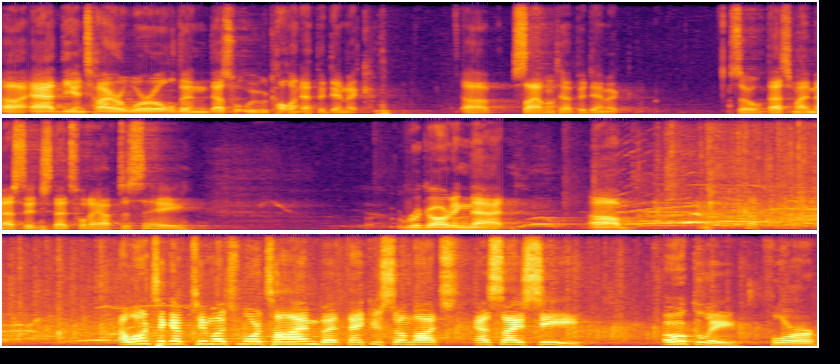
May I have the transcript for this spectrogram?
uh, add the entire world, and that's what we would call an epidemic, uh, silent epidemic. So that's my message. That's what I have to say regarding that. Um, I won't take up too much more time, but thank you so much, SIC, Oakley for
